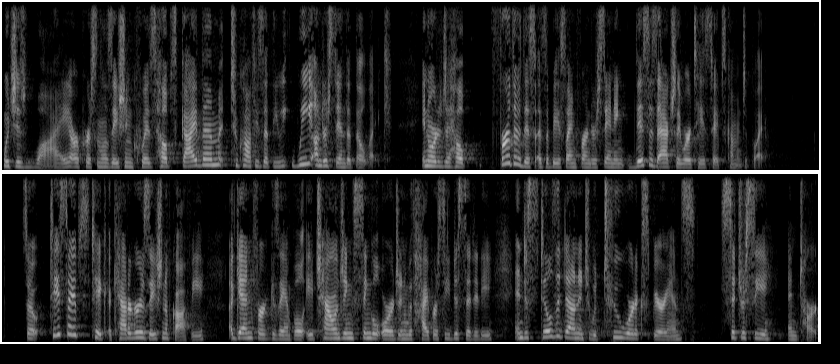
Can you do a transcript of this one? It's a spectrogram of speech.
which is why our personalization quiz helps guide them to coffees that we understand that they'll like. In order to help further this as a baseline for understanding, this is actually where taste types come into play. So, taste types take a categorization of coffee, again, for example, a challenging single origin with high perceived acidity, and distills it down into a two word experience citrusy and tart.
